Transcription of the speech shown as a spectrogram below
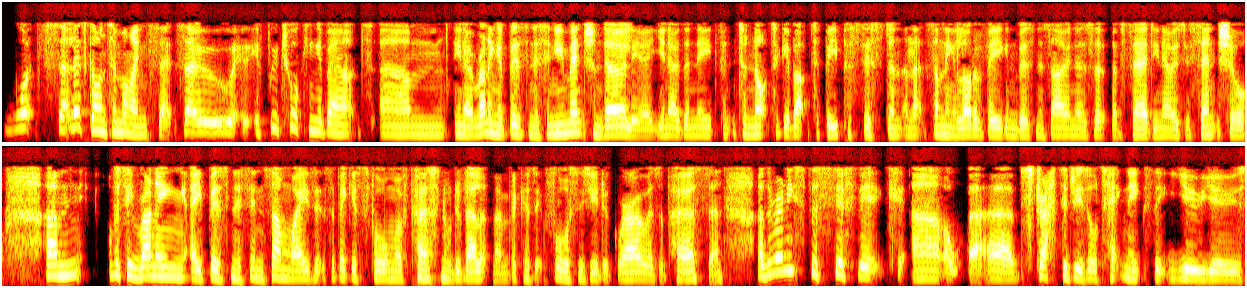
what's uh, let's go on to mindset so if we're talking about um, you know running a business and you mentioned earlier you know the need for, to not to give up to be persistent and that's something a lot of vegan business owners have said you know is essential um, obviously running a business in some ways it's the biggest form of personal development because it forces you to grow as a person. Are there any specific uh, uh, strategies or techniques that you use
